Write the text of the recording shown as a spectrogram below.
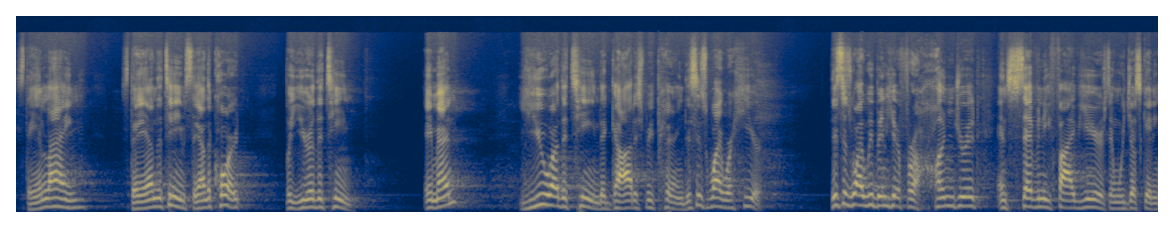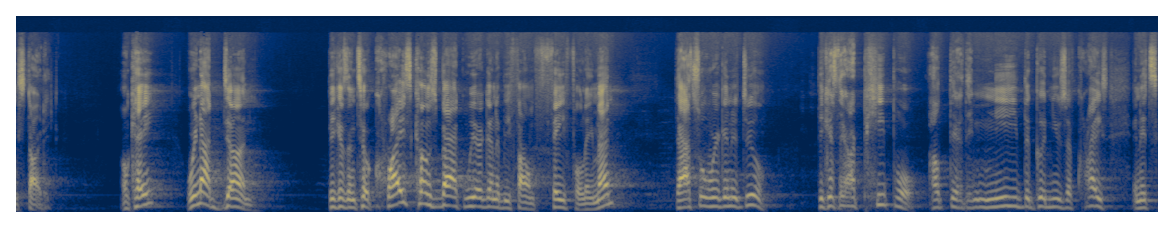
Stay in line, stay on the team, stay on the court, but you're the team. Amen? You are the team that God is preparing. This is why we're here. This is why we've been here for 175 years and we're just getting started. Okay? We're not done. Because until Christ comes back, we are going to be found faithful. Amen? That's what we're going to do. Because there are people out there that need the good news of Christ, and it's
